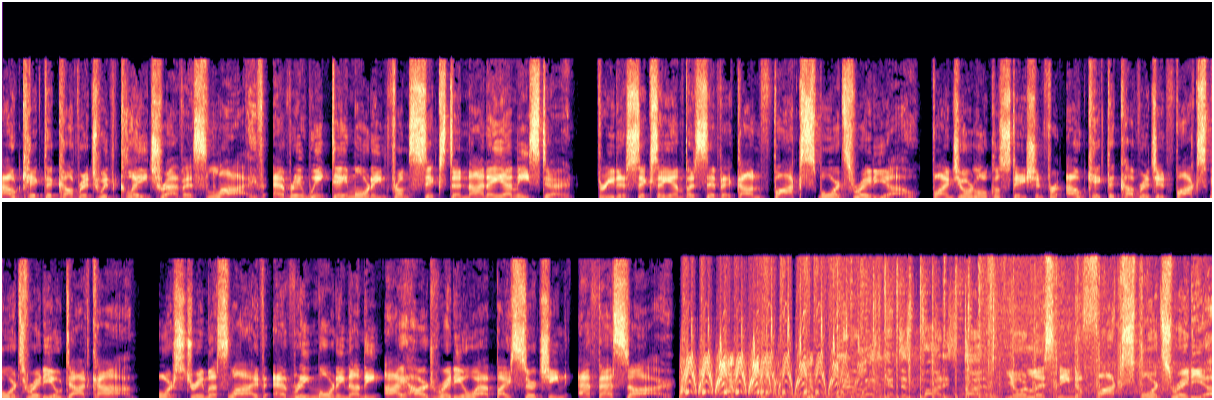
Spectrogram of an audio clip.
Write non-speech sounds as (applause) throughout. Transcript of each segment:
Outkick the coverage with Clay Travis live every weekday morning from 6 to 9 a.m. Eastern, 3 to 6 a.m. Pacific on Fox Sports Radio. Find your local station for Outkick the coverage at foxsportsradio.com or stream us live every morning on the iHeartRadio app by searching FSR. Now let's get this party started. You're listening to Fox Sports Radio.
